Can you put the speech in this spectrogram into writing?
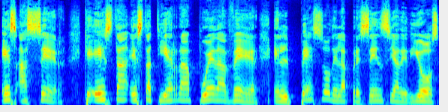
es hacer que esta, esta tierra pueda ver el peso de la presencia de Dios.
